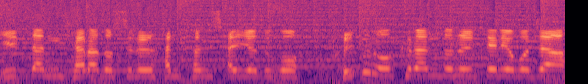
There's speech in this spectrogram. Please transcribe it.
일단 갸라도스를 한턴 살려두고 풀드로 그란돈을 때려보자.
